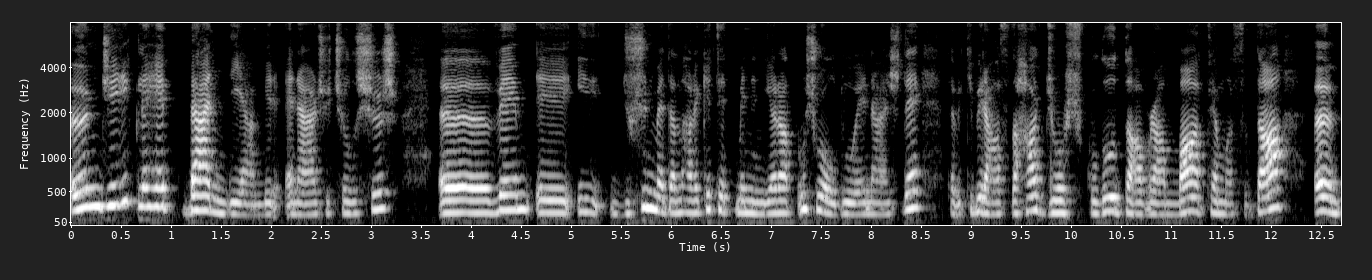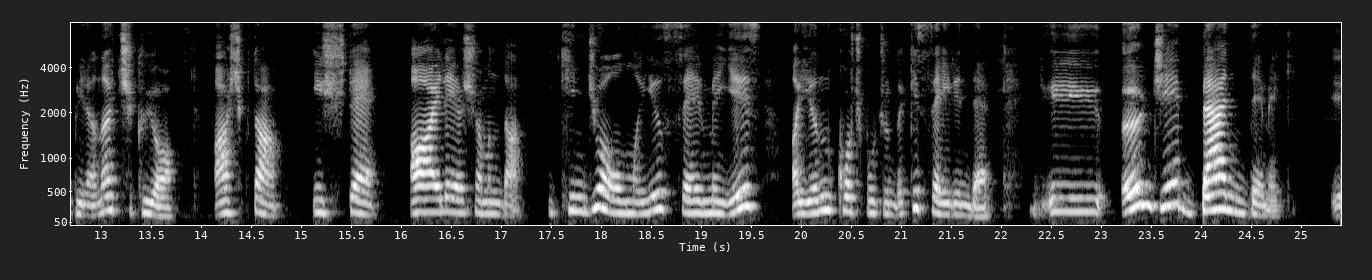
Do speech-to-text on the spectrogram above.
Öncelikle hep ben diyen bir enerji çalışır. Ee, ve e, düşünmeden hareket etmenin yaratmış olduğu enerjide tabii ki biraz daha coşkulu davranma teması da ön plana çıkıyor. Aşkta, işte, aile yaşamında ikinci olmayı sevmeyiz ayın koç burcundaki seyrinde. Ee, önce ben demek e,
